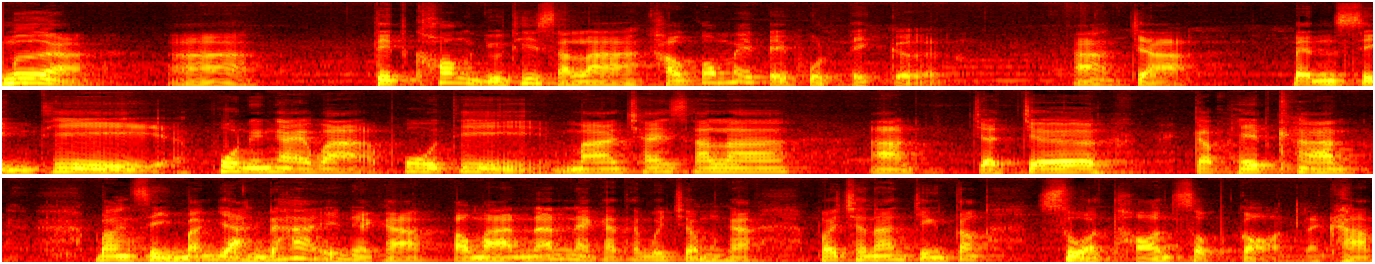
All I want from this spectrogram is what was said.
เมื่ออ ติดข้องอยู่ที่ศาลาเขาก็ไม่ไปผุดไปเกิด อาจจะเป็นสิ่งที่พูดง่ายๆว่าผู้ที่มาใช้ศาลาอาจจะเจอกับเหตุการณ์บางสิ่งบางอย่างได้นะครับ ประมาณนั้นนะครับท่านผู้ชมครับ เพราะฉะนั้นจึงต้องสวดถอนศพก่อนนะครับ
